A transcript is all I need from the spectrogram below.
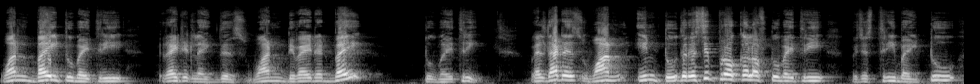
1 by 2 by 3, write it like this. 1 divided by 2 by 3. Well, that is 1 into the reciprocal of 2 by 3, which is 3 by 2.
